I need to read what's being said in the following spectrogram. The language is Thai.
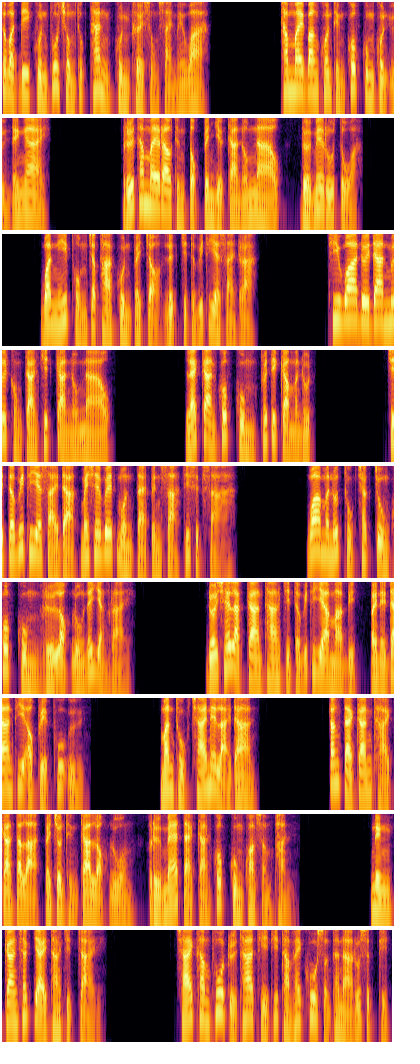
สวัสดีคุณผู้ชมทุกท่าน คุณเคยสงสัยไหมว่าทำไมบางคนถึงควบคุมคนอื่นได้ง่าย หรือทำไมเราถึงตกเป็นเหยื่อการโน้มน้าว โดยไม่รู้ตัว วันนี้ผมจะพาคุณไปเจาะลึกจิตวิทยาสายดราที่ว่าด้วยด้านมืดของการคิดการโน้มน้าว และการควบคุมพฤติกรรมมนุษย์ จิตวิทยาสายดากไม่ใช่เวทมนต์แต่เป็นศาสตร์ที่ศึกษา ว่ามนุษย์ถูกชักจูงควบคุมหรือหลอกลวงได้อย่างไร โดยใช้หลักการทางจิตวิทยามาบิดไปในด้านที่เอาเปรียบผู้อื่น มันถูกใช้ในหลายด้าน ตั้งแต่การขายการตลาดไปจนถึงการหลอกลวง หรือแม้แต่การควบคุมความสัมพันธ์ 1. การชักใยทางจิตใจ ใช้คำพูดหรือท่าทีที่ทำให้คู่สนทนารู้สึกผิด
